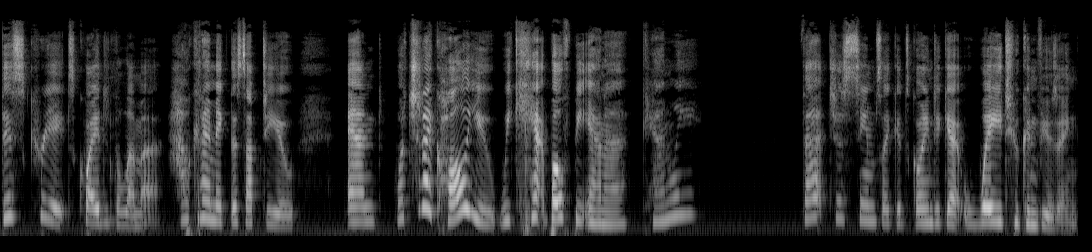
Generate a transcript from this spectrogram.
This creates quite a dilemma. How can I make this up to you? And what should I call you? We can't both be Anna, can we? That just seems like it's going to get way too confusing.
